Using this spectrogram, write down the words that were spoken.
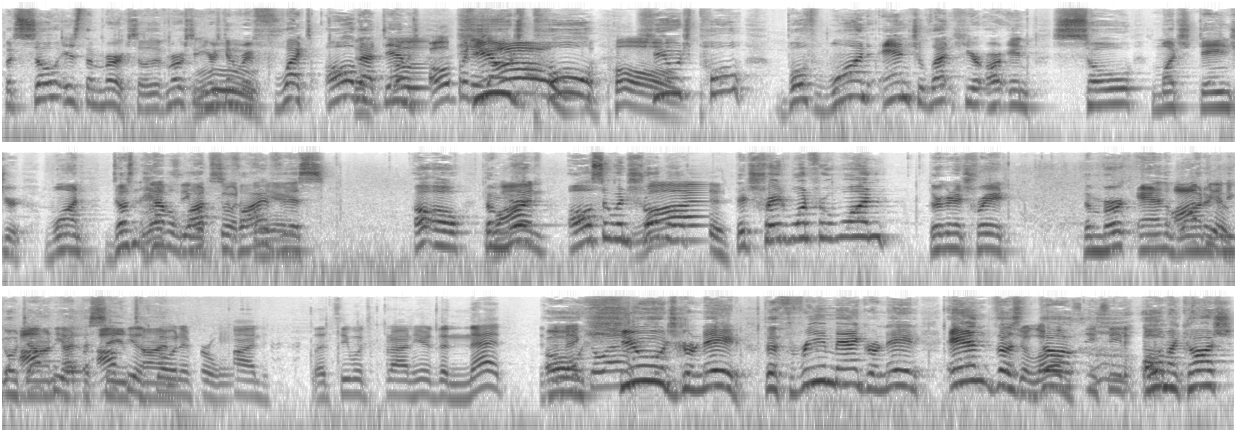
but so is the Merc. So the Merc's here is going to reflect all that damage. opening. Huge Oh, pull. pull. Huge pull. Both Wand and Gillette here are in so much danger. Wand doesn't have a Let's lot to survive this. Uh oh. The Wand. Merc also in trouble. Wand. They trade one for one. They're going to trade. The Merc and the Wand are going to go down Appia's- at the same time. going in for Wand. Let's see what's going on here. The net. Did the Oh, net out? huge grenade! The three-man grenade and the, the oh my gosh!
